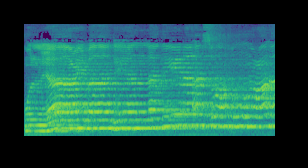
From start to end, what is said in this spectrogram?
قل يا عبادي الذين أسرفوا على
